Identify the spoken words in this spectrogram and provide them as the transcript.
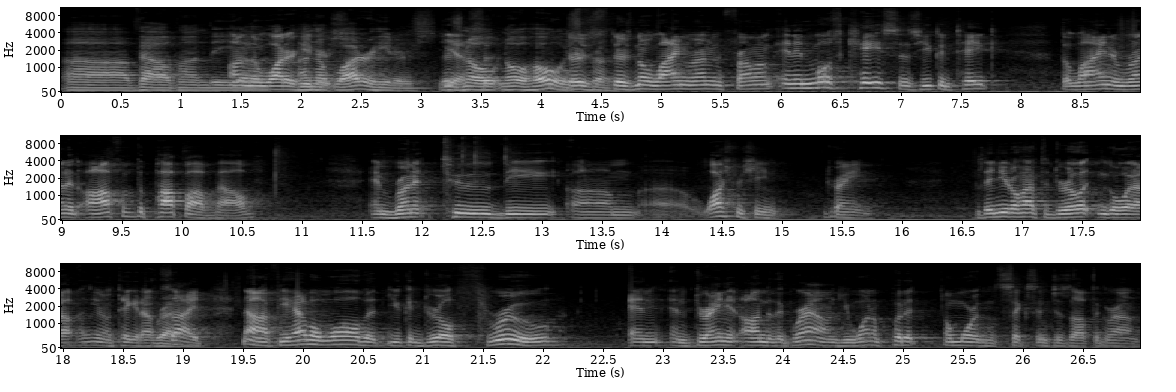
uh, valve on the On the uh, water on the heaters. water heaters. There's Yes. no no hose. There's from, there's no line running from them, and in most cases you can take the line and run it off of the pop-off valve, and run it to the um, uh, wash machine drain. Then you don't have to drill it and go out, you know, take it outside. Now, if you have a wall that you can drill through and, and drain it onto the ground, you want to put it no more than six inches off the ground.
